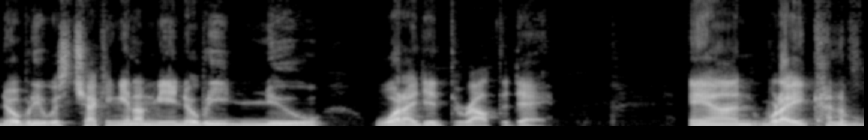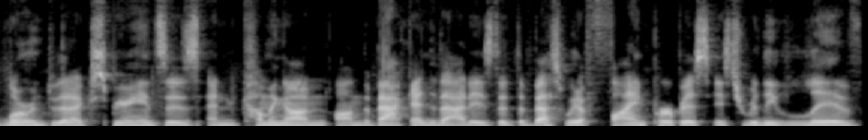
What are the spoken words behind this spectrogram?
Nobody was checking in on me, and nobody knew what I did throughout the day. And what I kind of learned through that experience is, and coming on on the back end of that, is that the best way to find purpose is to really live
